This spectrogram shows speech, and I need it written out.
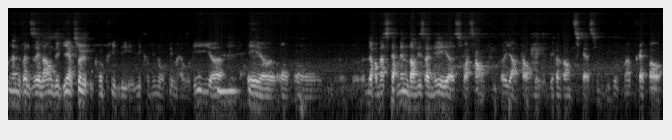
Nouvelle-Zélande et bien sûr, y compris les, communautés maoris. Mm. Et le roman se termine dans les années 60. il y a encore des, revendications, des mouvements très forts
